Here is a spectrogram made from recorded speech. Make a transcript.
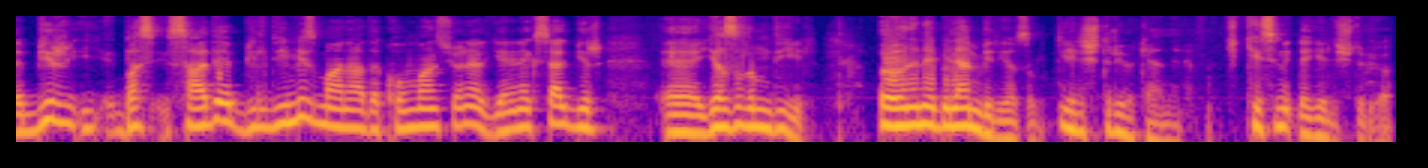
bir sade bildiğimiz manada konvansiyonel, geleneksel bir e, yazılım değil. Öğrenebilen bir yazılım. geliştiriyor kendini. Kesinlikle geliştiriyor.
